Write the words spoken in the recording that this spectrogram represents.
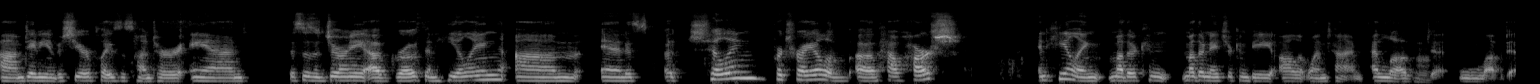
um, Demián Bichir plays this hunter, and this is a journey of growth and healing, um, and it's a chilling portrayal of, of how harsh and healing mother can mother nature can be all at one time. I loved Mm. it, loved it.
